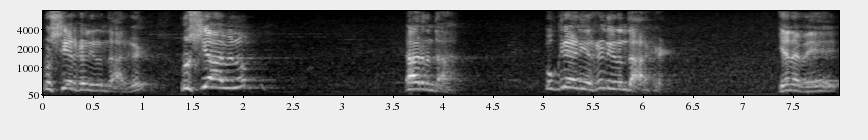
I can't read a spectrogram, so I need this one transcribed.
ருஷியர்கள் இருந்தார்கள். ருஷ்யாவிலும் யார் இருந்தா? உக்ரைனியர்கள் இருந்தார்கள். எனவே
